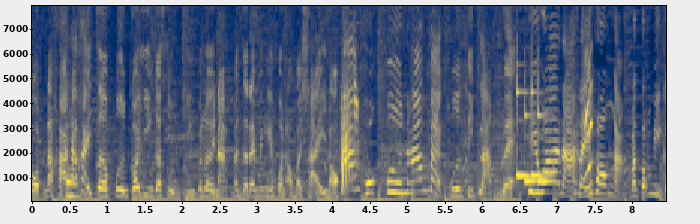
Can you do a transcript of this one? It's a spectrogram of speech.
รถนะคะ ถ้าใครเจอปืนก็ยิงกระสุนทิ้งไปเลยนะ มันจะได้ไม่มีคนเอามาใช้เนาะห้ามพกปืนห้ามแบกปืนติดหลังด้วยพี่ว่านะในห้องอะมันต้องมีก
